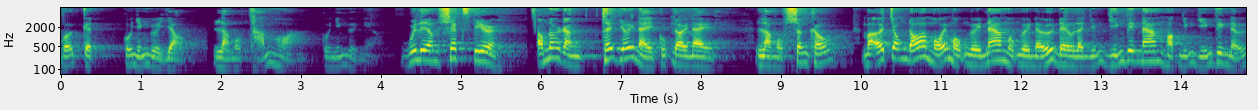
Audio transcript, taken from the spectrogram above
vở kịch của những người giàu, là một thảm họa của những người nghèo. William shakespeare, ông nói rằng thế giới này, cuộc đời này là một sân khấu mà ở trong đó mỗi một người nam một người nữ đều là những diễn viên nam hoặc những diễn viên nữ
